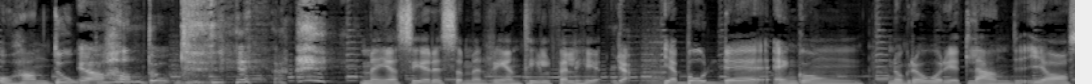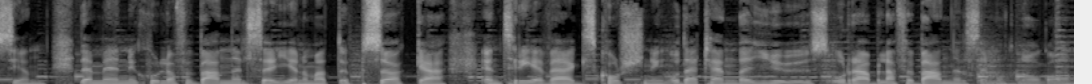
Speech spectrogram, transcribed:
och han dog. Ja, han dog. Men jag ser det som en ren tillfällighet. Ja. Jag bodde en gång några år i ett land i Asien där människor la förbannelser genom att uppsöka en trevägskorsning och där tända ljus och rabbla förbannelser mot någon.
